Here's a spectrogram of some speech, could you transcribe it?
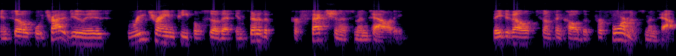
And so what we try to do is retrain people so that instead of the perfectionist mentality, they develop something called the performance mentality.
